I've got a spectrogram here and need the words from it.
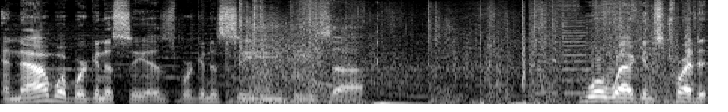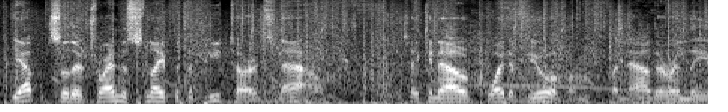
And now what we're going to see is, we're going to see these uh, war wagons try to, yep, so they're trying to snipe at the petards now. Taking out quite a few of them, but now they're in the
